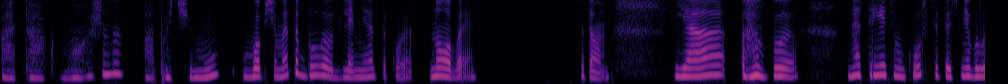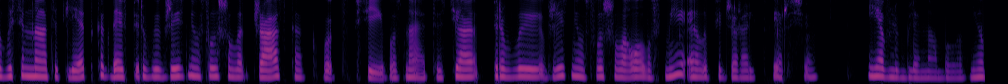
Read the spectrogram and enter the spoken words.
"А так можно? А почему?" В общем, это было для меня такое новое. Потом я в на третьем курсе, то есть мне было 18 лет, когда я впервые в жизни услышала джаз, как вот все его знают. То есть я впервые в жизни услышала "All of Me" Эллы Фицджеральд версию. И я влюблена была в неё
